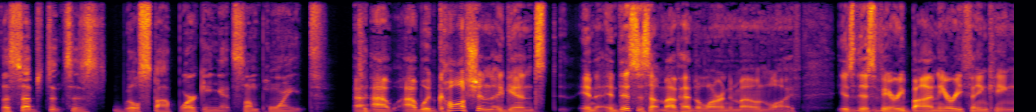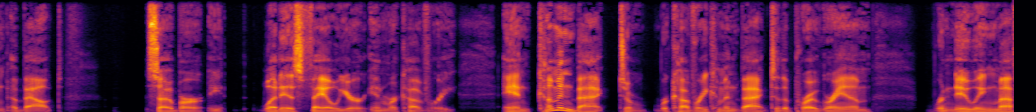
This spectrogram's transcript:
The substances will stop working at some point. I, I I would caution against, and, and this is something I've had to learn in my own life, is this very binary thinking about sober, eh, what is failure in recovery? And coming back to recovery, coming back to the program, renewing my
